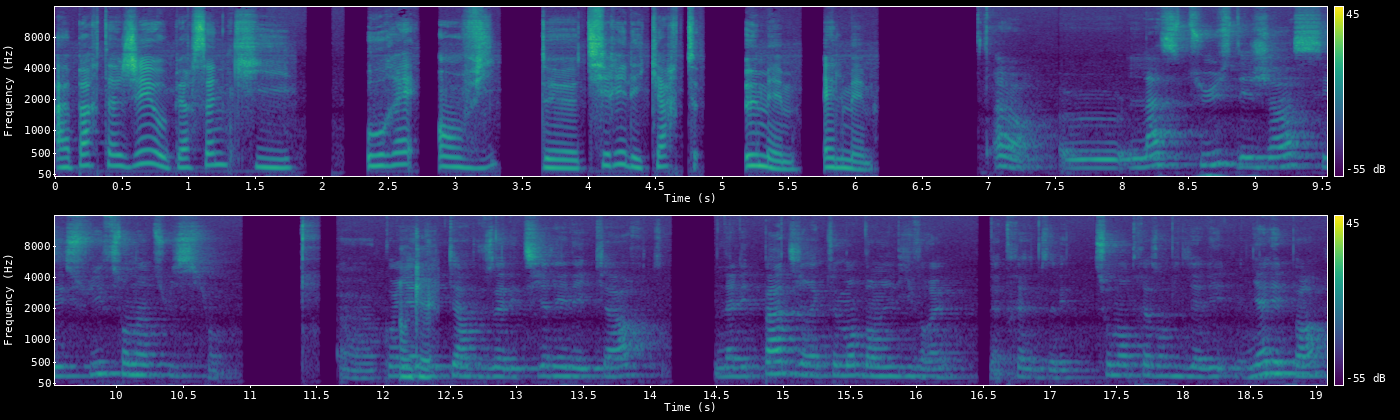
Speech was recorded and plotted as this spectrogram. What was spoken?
à partager aux personnes qui auraient envie de tirer les cartes eux-mêmes, elles-mêmes Alors, euh, l'astuce déjà, c'est suivre son intuition. Euh, quand il y a des cartes, vous allez tirer les cartes. N'allez pas directement dans le livret. Vous avez sûrement très envie d'y aller, mais n'y allez pas.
